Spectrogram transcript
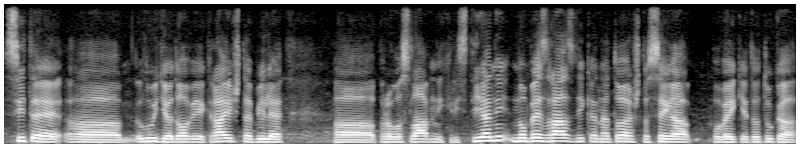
сите луѓе од овие краишта биле православни христијани, но без разлика на тоа што сега повеќето тука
